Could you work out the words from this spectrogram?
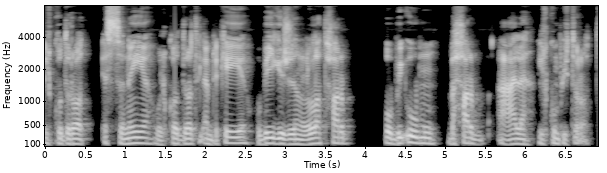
القدرات الصينية والقدرات الأمريكية وبيجي جنرالات حرب وبيقوموا بحرب على الكمبيوترات.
